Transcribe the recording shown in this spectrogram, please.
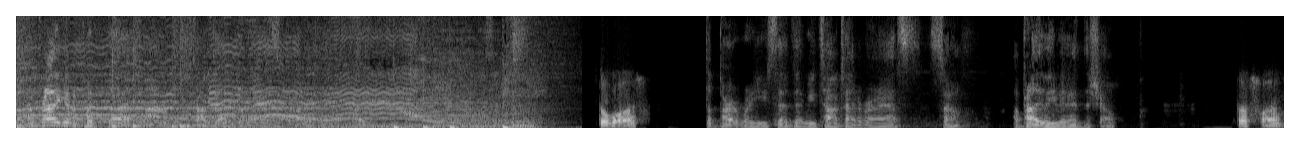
I'm probably going to put the um, talk out of our ass. The what? The part where you said that we talked out of our ass. So I'll probably leave it in the show. That's fine.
